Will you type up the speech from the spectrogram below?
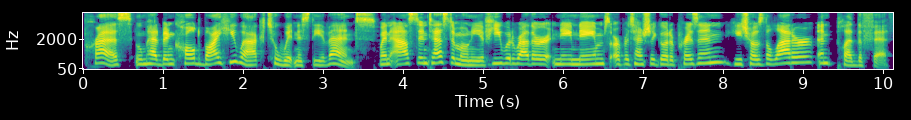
press whom had been called by HUAC to witness the event. When asked in testimony if he would rather name names or potentially go to prison, he chose the latter and pled the fifth.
